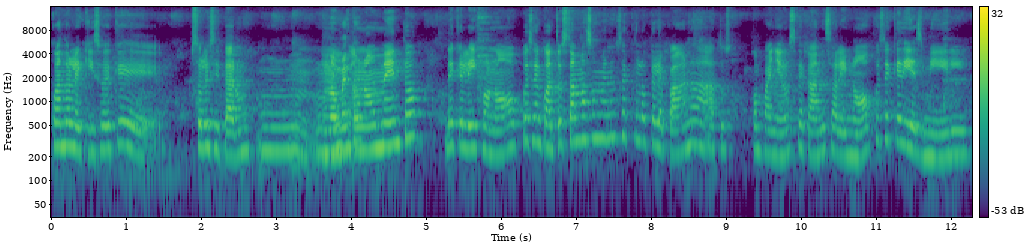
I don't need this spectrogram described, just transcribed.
cuando le quiso de que solicitar un, un, ¿Un aumento? un aumento, de que le dijo, no, pues en cuánto está más o menos de que lo que le pagan a, a tus compañeros que acaban de salir, no, pues de que 10 mil,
